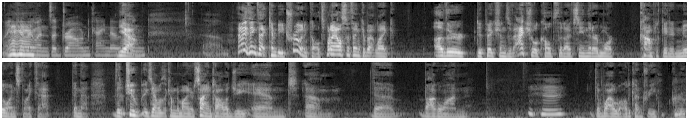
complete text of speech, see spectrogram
like everyone's a drone kind of. Mm-hmm. Yeah. and- And I think that can be true in cults, but I also think about like other depictions of actual cults that I've seen that are more complicated and nuanced like that than that. The two examples that come to mind are Scientology and um, the Bhagwan, the Wild Wild Country group,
